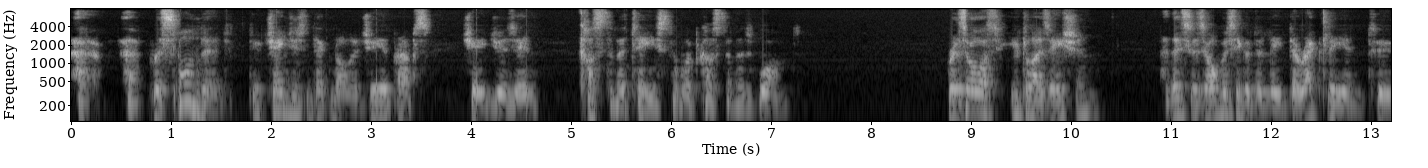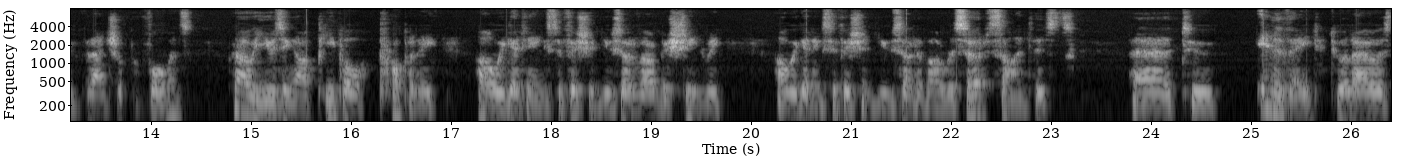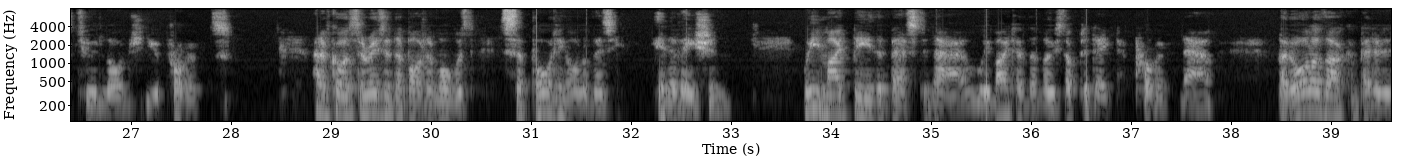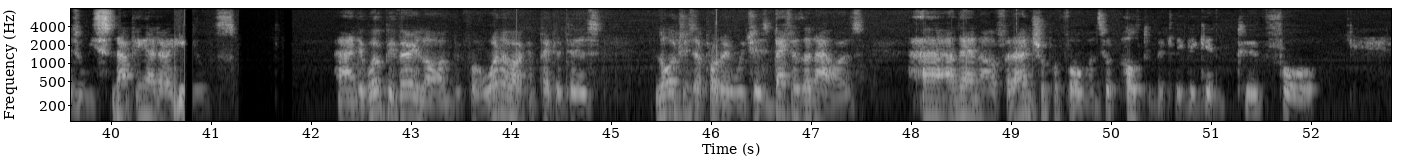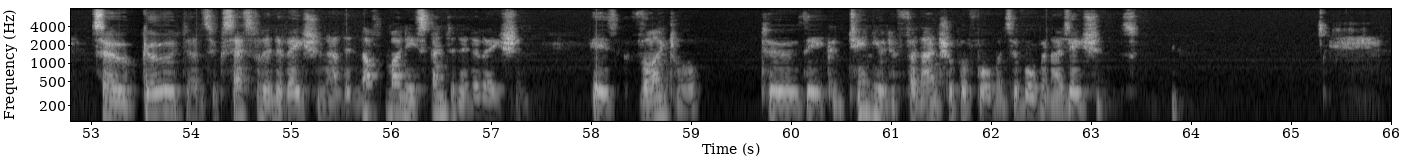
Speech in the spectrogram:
uh, uh, responded to changes in technology and perhaps changes in customer taste and what customers want. Resource utilization, and this is obviously going to lead directly into financial performance. But are we using our people properly? Are we getting sufficient use out of our machinery? Are we getting sufficient use out of our research scientists uh, to innovate to allow us to launch new products? And of course, there is at the bottom almost supporting all of this innovation. We might be the best now, we might have the most up to date product now, but all of our competitors will be snapping at our heels. And it won't be very long before one of our competitors launches a product which is better than ours, uh, and then our financial performance will ultimately begin to fall. So, good and successful innovation and enough money spent in innovation is vital to the continued financial performance of organizations.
